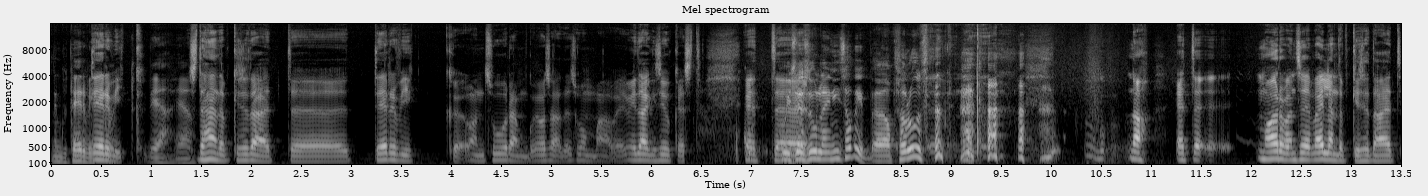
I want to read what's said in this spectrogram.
nagu tervik? tervik. see tähendabki seda, et äh, tervik on suurem kui osade summa või midagi siukest, et. kui see äh, sulle nii sobib, absoluutselt noh, et ma arvan, see väljendabki seda, et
